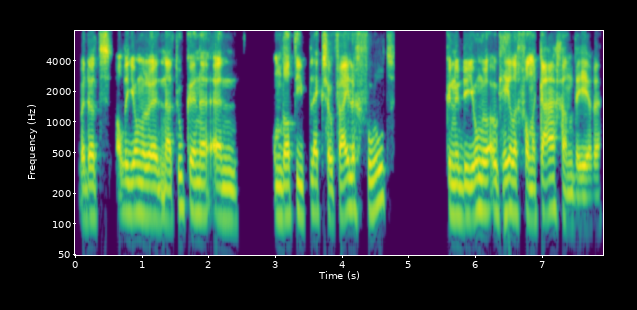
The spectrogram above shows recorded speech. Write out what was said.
Waar dat alle jongeren naartoe kunnen. En omdat die plek zo veilig voelt, kunnen de jongeren ook heel erg van elkaar gaan leren.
